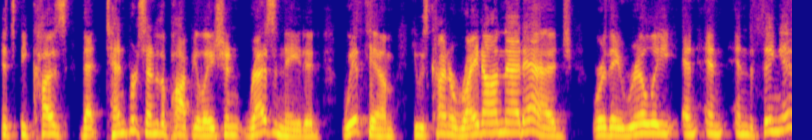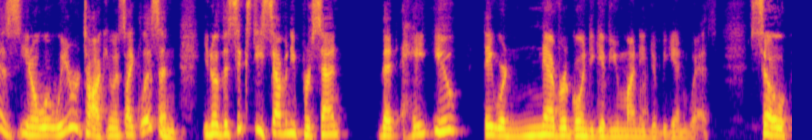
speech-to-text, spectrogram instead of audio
it's because that 10% of the population resonated with him. He was kind of right on that edge where they really and and and the thing is you know what we were talking was like listen you know the 60 70% that hate you they were never going to give you money to begin with. So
